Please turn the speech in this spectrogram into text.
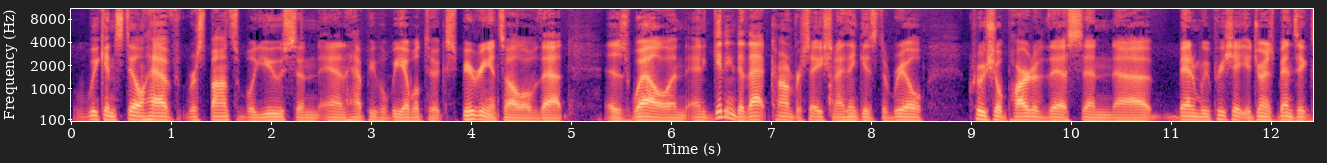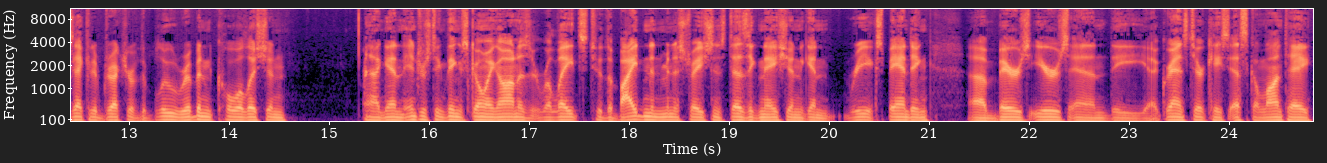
we can still have responsible use and, and have people be able to experience all of that as well. And, and getting to that conversation, I think, is the real crucial part of this. And uh, Ben, we appreciate you joining us. Ben's the executive director of the Blue Ribbon Coalition. Again, interesting things going on as it relates to the Biden administration's designation. Again, re expanding uh, Bears Ears and the uh, Grand Staircase Escalante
